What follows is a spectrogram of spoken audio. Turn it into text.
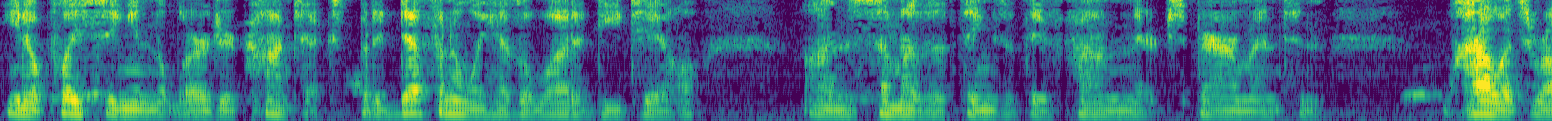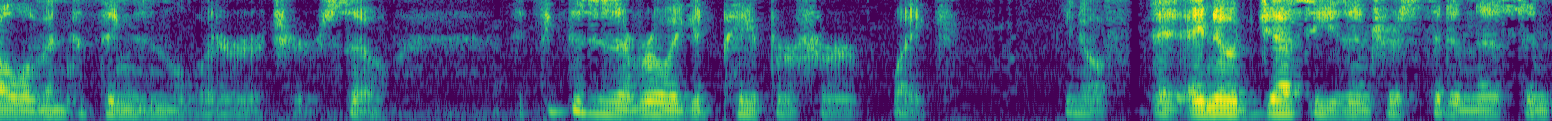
you know, placing in the larger context, but it definitely has a lot of detail on some of the things that they've found in their experiment and how it's relevant to things in the literature. So I think this is a really good paper for like, you know, I know Jesse's interested in this, and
